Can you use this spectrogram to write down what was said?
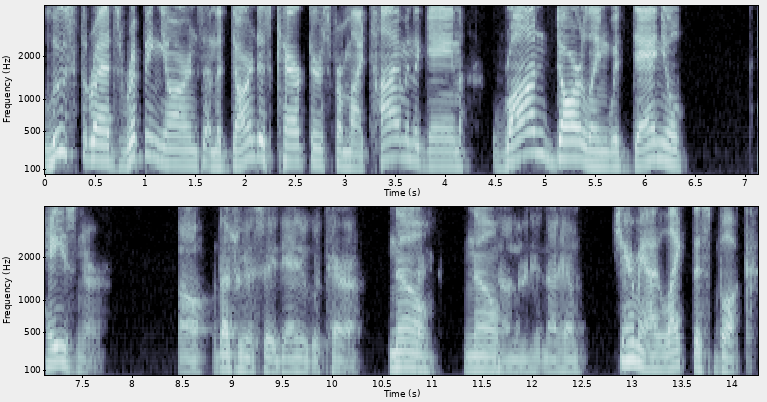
loose threads, ripping yarns, and the darndest characters from my time in the game. Ron Darling with Daniel Paisner. Oh, I thought you were going to say Daniel Gutera. No, no, no, not, not him. Jeremy, I like this book.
